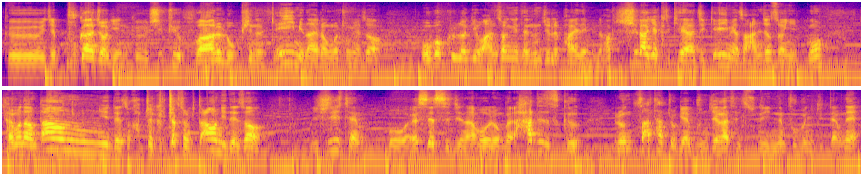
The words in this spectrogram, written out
그 이제 부가적인 그 CPU 부하를 높이는 게임이나 이런 걸 통해서 오버클럭이 완성이 되는지를 봐야 됩니다. 확실하게 그렇게 해야지 게임에서 안전성이 있고 잘못하면 다운이 돼서 갑자기 급작스럽게 다운이 돼서 이 시스템 뭐 SSG나 뭐 이런 거 하드디스크 이런 SATA 쪽에 문제가 될 수도 있는 부분이 있기 때문에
